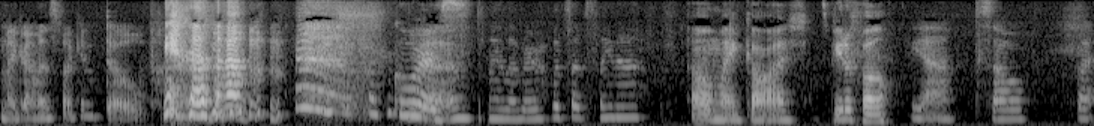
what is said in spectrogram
My grandma's fucking dope. of course. Yeah, I love her. What's up, Selena? Oh my gosh, it's beautiful. Yeah. So, but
